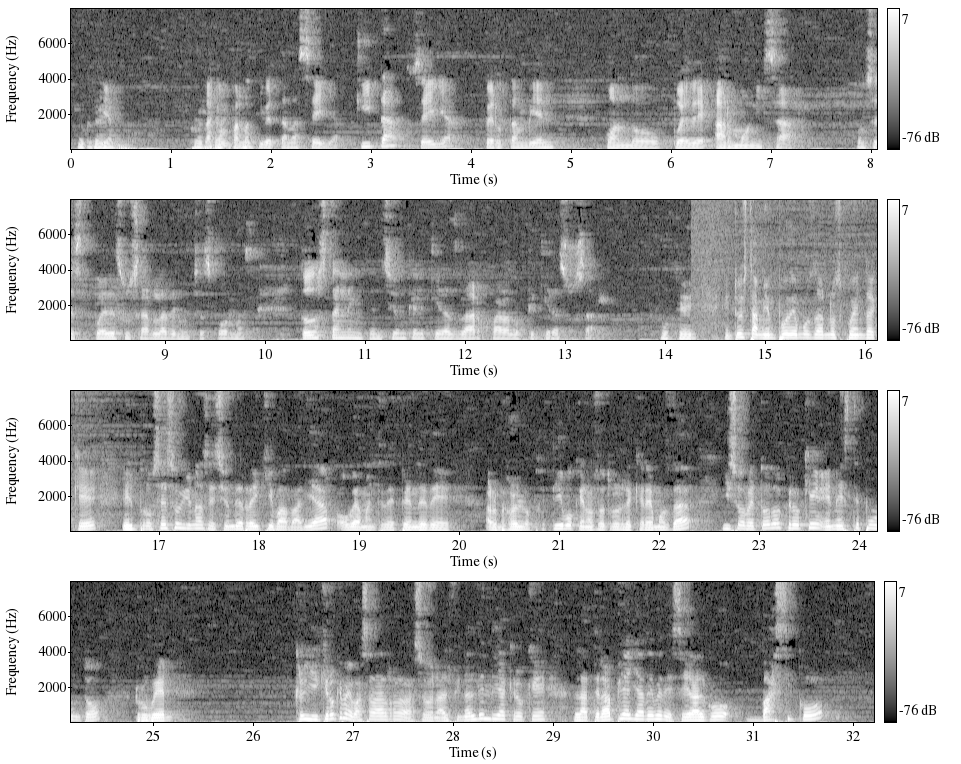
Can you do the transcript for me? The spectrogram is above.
La campana tibetana sella, quita, sella, pero también cuando puede armonizar. Entonces puedes usarla de muchas formas. Todo está en la intención que le quieras dar para lo que quieras usar. Ok, entonces también podemos darnos cuenta que el proceso de una sesión de Reiki va a variar, obviamente depende de a lo mejor el objetivo que nosotros le queremos dar. Y sobre todo creo que en este punto, Rubén, y creo que me vas a dar razón. Al final del día creo que la terapia ya debe de ser algo básico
